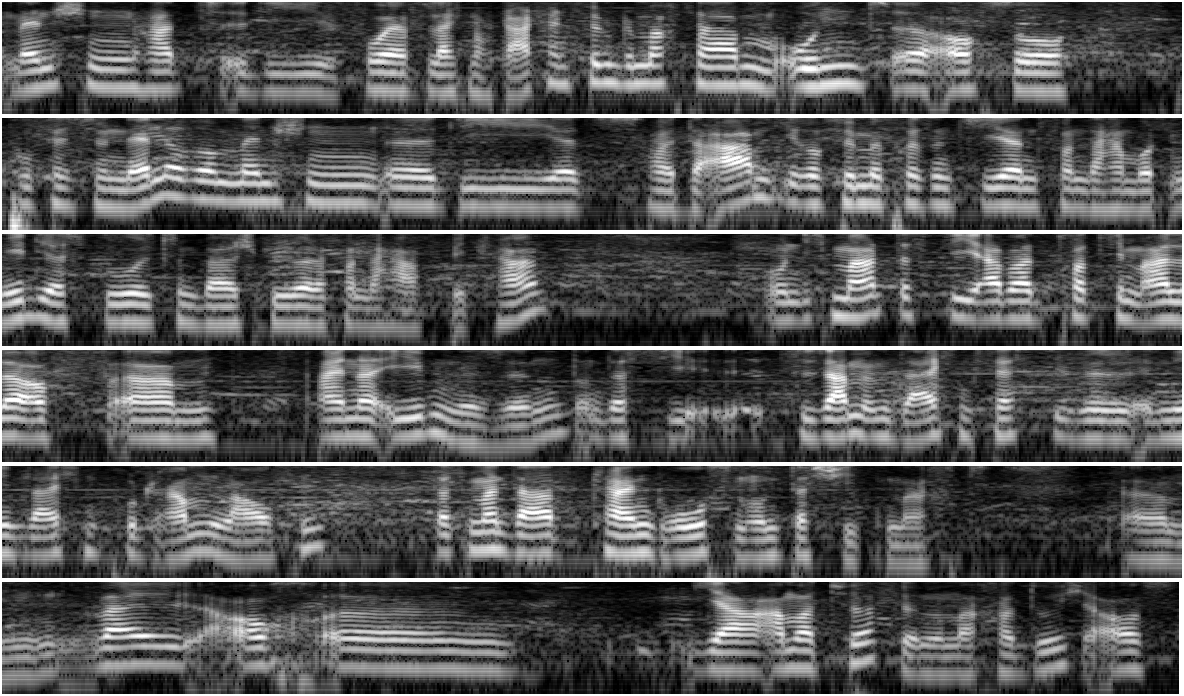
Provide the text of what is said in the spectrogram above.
Menschen hat, die vorher vielleicht noch gar keinen Film gemacht haben und äh, auch so professionellere Menschen, äh, die jetzt heute Abend ihre Filme präsentieren, von der Hamburg Media School zum Beispiel oder von der HFBK. Und ich mag, dass die aber trotzdem alle auf ähm, einer Ebene sind und dass die zusammen im gleichen Festival in den gleichen Programmen laufen, dass man da keinen großen Unterschied macht. Ähm, weil auch ähm, ja, Amateurfilmemacher durchaus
